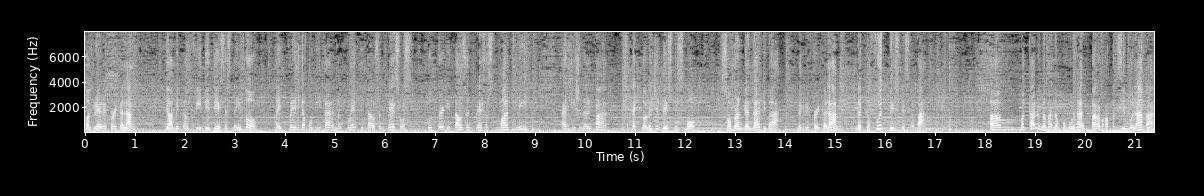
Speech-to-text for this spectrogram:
Magre-refer ka lang. Gamit ang freebie business na ito, ay pwede ka kumita ng 20,000 pesos to 30,000 pesos monthly. Additional pa sa technology business mo. Sobrang ganda, di ba? Nag-refer ka lang, nagka-food business ka pa. Um, magkano naman ang puhunan para makapagsimula ka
